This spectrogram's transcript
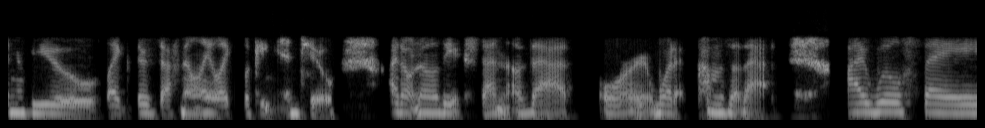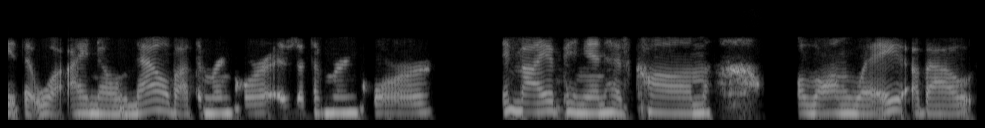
interview. Like there's definitely like looking into. I don't know the extent of that or what comes of that. I will say that what I know now about the Marine Corps is that the Marine Corps, in my opinion, has come a long way about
